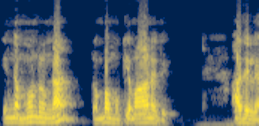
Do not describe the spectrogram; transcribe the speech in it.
இந்த மூன்றும் தான் ரொம்ப முக்கியமானது. அதில்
